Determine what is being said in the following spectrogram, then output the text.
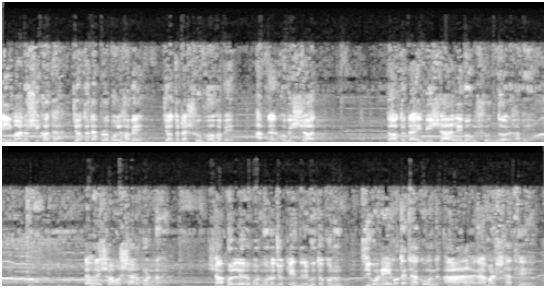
এই মানসিকতা যতটা প্রবল হবে, যতটা শুভ হবে, আপনার ভবিষ্যৎ ততটাই বিশাল এবং সুন্দর হবে। তাহলে সমস্যার উপর নয়। সাফল্যের উপর মনোযোগ কেন্দ্রীভূত করুন। জীবনে এগোতে থাকুন আর আমার সাথে।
